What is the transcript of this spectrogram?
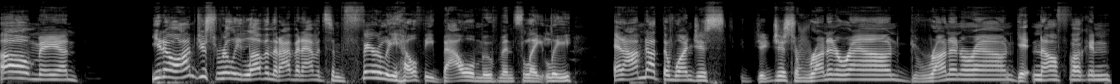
oh man. You know, I'm just really loving that I've been having some fairly healthy bowel movements lately. And I'm not the one just just running around, running around, getting off fucking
